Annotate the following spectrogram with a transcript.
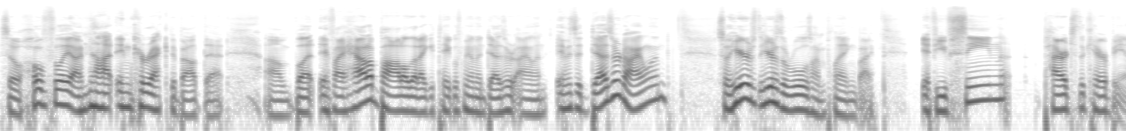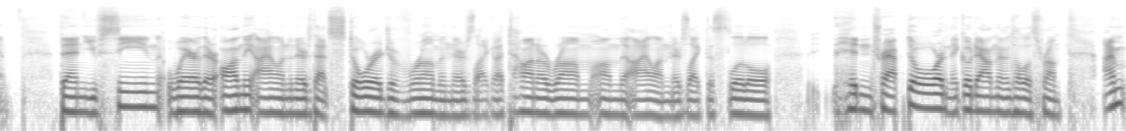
So hopefully I'm not incorrect about that. Um, but if I had a bottle that I could take with me on the desert island, if it's a desert island, so here's here's the rules I'm playing by. If you've seen Pirates of the Caribbean, then you've seen where they're on the island and there's that storage of rum and there's like a ton of rum on the island. There's like this little hidden trap door and they go down there and there's all this rum. I'm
